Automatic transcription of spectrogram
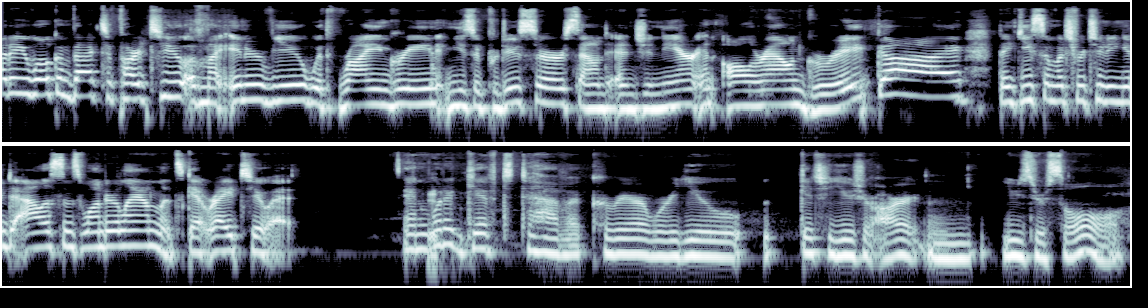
Everybody, welcome back to part two of my interview with Ryan Greene, music producer, sound engineer, and all around great guy. Thank you so much for tuning into Allison's Wonderland. Let's get right to it. And what a gift to have a career where you get to use your art and use your soul.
